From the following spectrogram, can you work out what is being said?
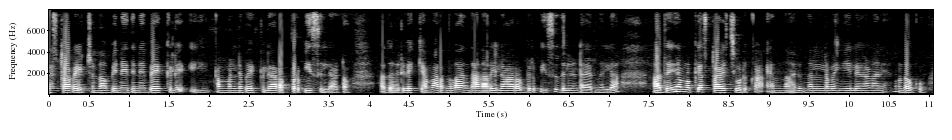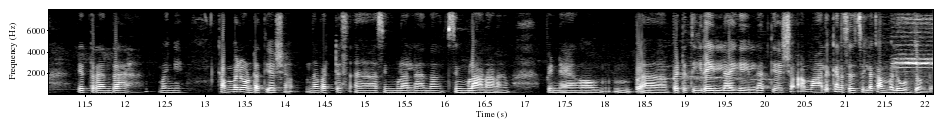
എക്സ്ട്രാ റേറ്റ് ഉണ്ടാവും. പിന്നെ ഇതിന്റെ ബാക്കിൽ ഈ കമ്മലിന്റെ ബാക്കിൽ ആ റബ്ബർ പീസ് ഇല്ല കേട്ടോ അത് അവർ വെക്കാൻ മറന്നതോ എന്താണെന്ന് അറിയില്ല ആ റബ്ബർ പീസ് ഇതിലുണ്ടായിരുന്നില്ല. അത് നമുക്ക് എക്സ്ട്രാ വെച്ച് കൊടുക്കാം. എന്നാലും നല്ല ഭംഗിയിൽ കാണാൻ ഉണ്ടാക്കൂ. എത്ര എന്താ ഭംഗി? കമ്മലും ഉണ്ട് അത്യാവശ്യം. എന്നാൽ പറ്റ സിമ്പിളല്ല എന്നാൽ സിമ്പിളാണ് പിന്നെ പറ്റ തീരെ ഇല്ലായികയില്ല. അത്യാവശ്യം ആ മാലക്കനുസരിച്ചുള്ള കമ്മലും ഇതുണ്ട്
